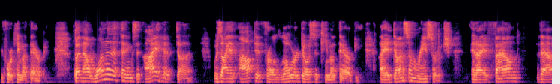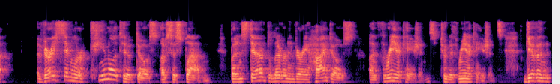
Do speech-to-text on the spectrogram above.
before chemotherapy. But now, one of the things that I had done was I had opted for a lower dose of chemotherapy. I had done some research and I had found that a very similar cumulative dose of cisplatin, but instead of delivered in very high dose on three occasions, two to three occasions, given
